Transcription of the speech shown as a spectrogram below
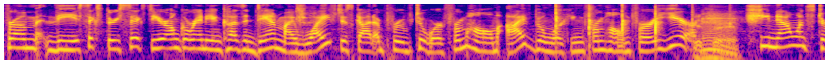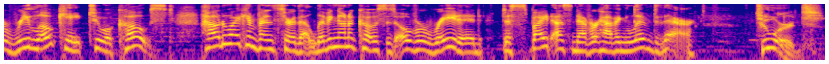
From the 636, Dear Uncle Randy and Cousin Dan, my wife just got approved to work from home. I've been working from home for a year. Good for her. She now wants to relocate to a coast. How do I convince her that living on a coast is overrated despite us never having lived there? Two words.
